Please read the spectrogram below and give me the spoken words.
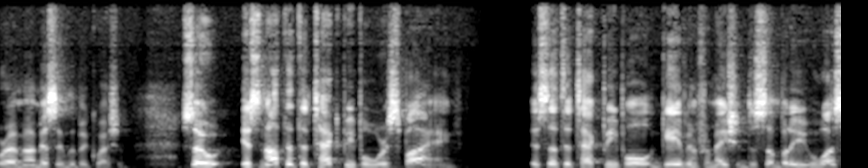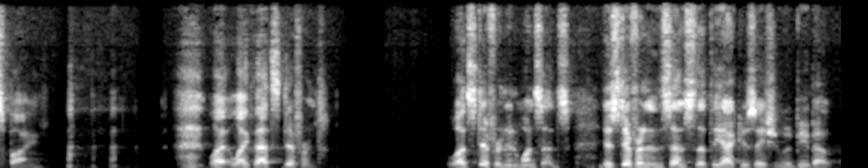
Or am I missing the big question? So it's not that the tech people were spying, it's that the tech people gave information to somebody who was spying. like, like that's different. Well, it's different in one sense. It's different in the sense that the accusation would be about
